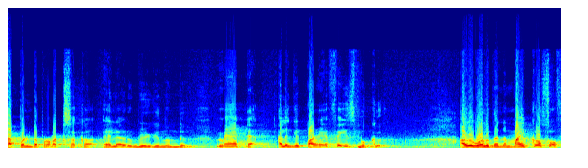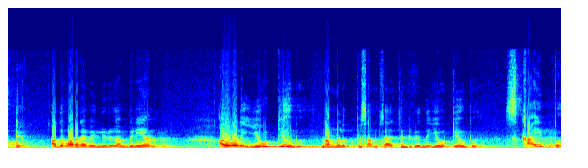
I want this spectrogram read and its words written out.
ആപ്പിളിന്റെ പ്രൊഡക്ട്സ് ഒക്കെ എല്ലാവരും ഉപയോഗിക്കുന്നുണ്ട്. മേറ്റ അല്ലെങ്കിൽ പഴയ ഫേസ്ബുക്ക് അതുപോലെ തന്നെ മൈക്രോസോഫ്റ്റ് അത് വളരെ വലിയൊരു കമ്പനിയാണ് അതുപോലെ യൂട്യൂബ് നമ്മളിപ്പോൾ സംസാരിച്ചിട്ടിരിക്കുന്ന യൂട്യൂബ് സ്കൈപ്പ്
